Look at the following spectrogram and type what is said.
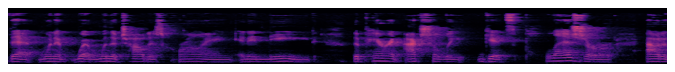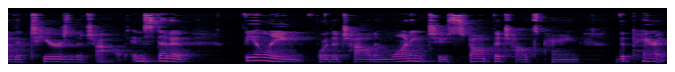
that when, it, when the child is crying and in need, the parent actually gets pleasure out of the tears of the child instead of feeling for the child and wanting to stop the child's pain. The parent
